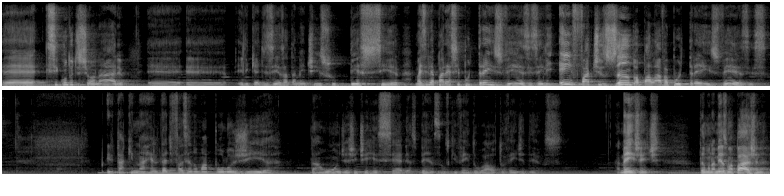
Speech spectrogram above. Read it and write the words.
é, segundo o dicionário, é, é, ele quer dizer exatamente isso, descer. Mas ele aparece por três vezes, ele enfatizando a palavra por três vezes ele está aqui, na realidade, fazendo uma apologia da onde a gente recebe as bênçãos que vem do alto, vem de Deus. Amém, gente? Estamos na mesma página?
